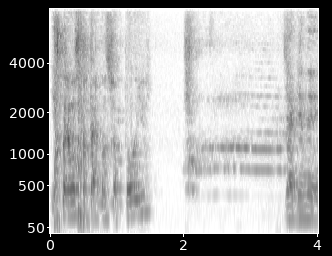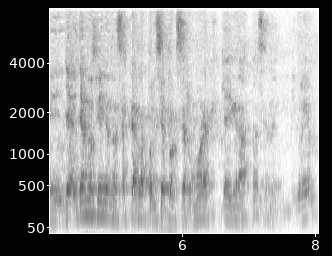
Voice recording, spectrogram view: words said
Y esperemos contar con su apoyo. Ya viene, ya, ya nos vienen a sacar la policía porque se rumora que aquí hay grapas en el librero.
